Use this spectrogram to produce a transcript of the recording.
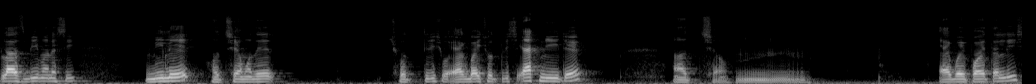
plus b minus c মিলে হচ্ছে আমাদের ছত্রিশ এক বাই ছত্রিশ, এক মিনিটে। আচ্ছা এক বাই পঁয়তাল্লিশ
